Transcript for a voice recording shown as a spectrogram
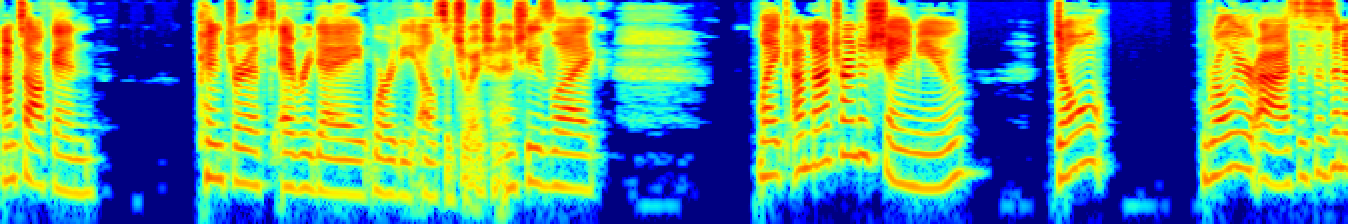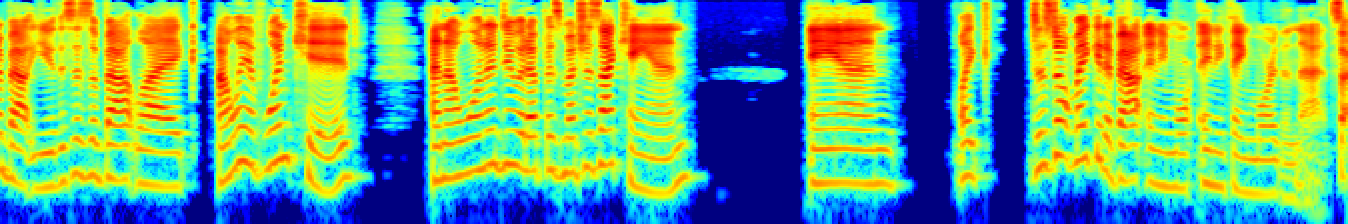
I'm talking Pinterest everyday worthy elf situation. And she's like, like, I'm not trying to shame you. Don't roll your eyes. This isn't about you. This is about like, I only have one kid and I want to do it up as much as I can. And like, just don't make it about any more, anything more than that. So,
